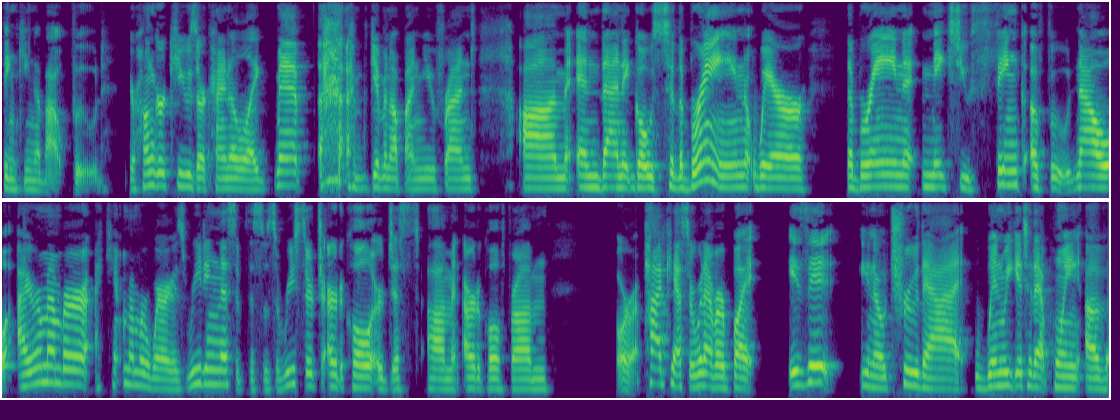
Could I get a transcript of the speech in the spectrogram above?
thinking about food. Your hunger cues are kind of like, meh, I'm giving up on you, friend. Um, and then it goes to the brain where the brain makes you think of food. Now, I remember, I can't remember where I was reading this, if this was a research article or just um, an article from or a podcast or whatever, but is it you know, true that when we get to that point of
